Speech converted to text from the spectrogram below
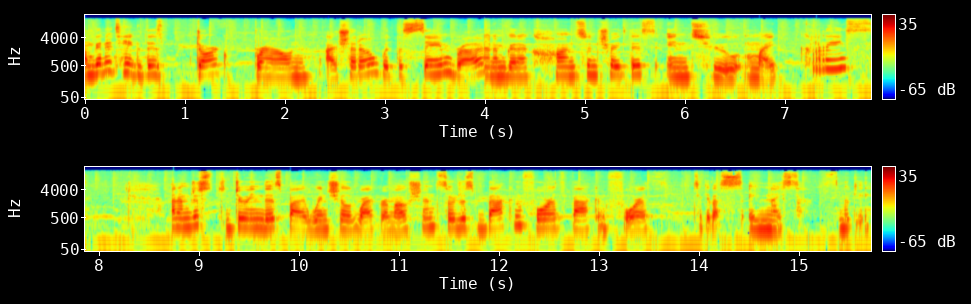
I'm gonna take this dark brown eyeshadow with the same brush, and I'm gonna concentrate this into my crease. And I'm just doing this by windshield wiper motion, so just back and forth, back and forth to get us a nice smoky.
